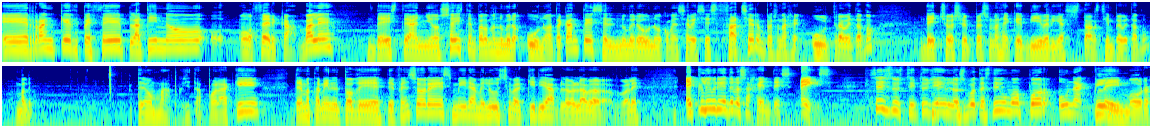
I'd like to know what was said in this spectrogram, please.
Eh, Ranked, PC, Platino o, o cerca, ¿vale? de este año 6, temporada número 1. Atacantes, el número 1, como ya sabéis, es Thatcher, un personaje ultra vetado. De hecho, es el personaje que debería estar siempre vetado, ¿vale? Tenemos más cositas por aquí. Tenemos también el top de defensores. Mira, Melusi, Valkyria, bla, bla, bla, bla, ¿vale? Equilibrio de los agentes. Ace. Se sustituyen los botes de humo por una Claymore.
